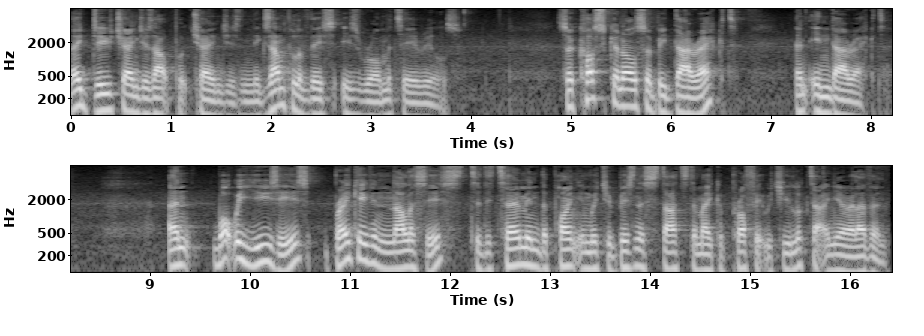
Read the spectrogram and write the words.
they do change as output changes. And An example of this is raw materials. So costs can also be direct and indirect. And what we use is break even analysis to determine the point in which a business starts to make a profit, which you looked at in year 11.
